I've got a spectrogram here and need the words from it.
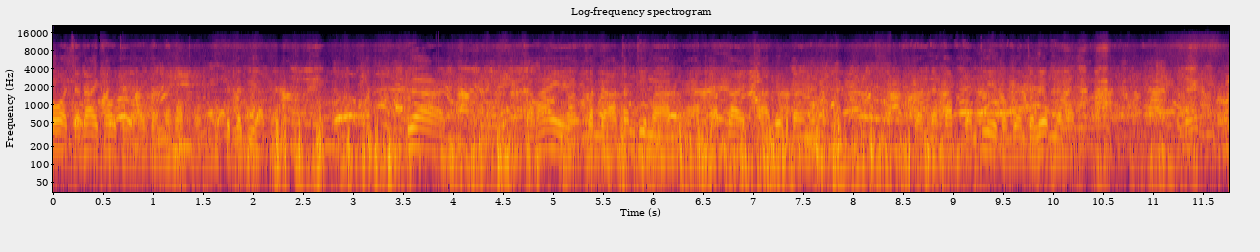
ก็จะได้เข้าแถวกันนะครับผมเป็นระเบียบนะเพื่อจะให้บรรดาท่านที่มางานครับได้ถ่ายรูปกันก่อนนะครับก่อนที่ขบวนจะเริ่มนะครับเอ้ยขึ้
